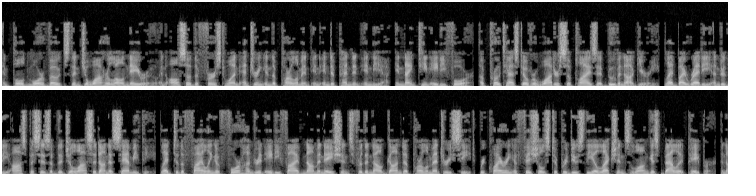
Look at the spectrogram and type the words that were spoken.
and polled more votes than Jawaharlal Nehru and also the first one entering in the parliament in independent India. In 1984, a protest over water supplies at Bhuvanagiri, led by Reddy under the auspices of the Jalasadhana Samithi, led to the filing of 485 nominations for the Nalgonda parliamentary seat, requiring officials to produce the election's longest ballot paper, an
